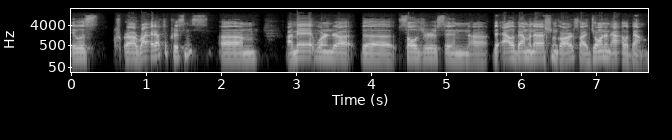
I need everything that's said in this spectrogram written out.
it was uh, right after Christmas. Um, I met one of the, the soldiers in uh, the Alabama National Guard. So I joined in Alabama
